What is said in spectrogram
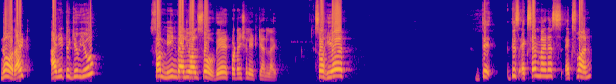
No right I need to give you some mean value also where potentially it can lie. So here the, this xn minus x1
